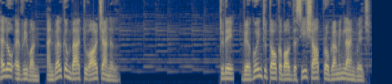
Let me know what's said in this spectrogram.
Hello everyone, and welcome back to our channel. Today, we are going to talk about the C-sharp programming language.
